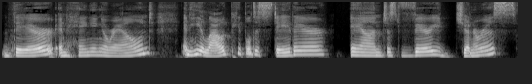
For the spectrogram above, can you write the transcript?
there and hanging around, and he allowed people to stay there and just very generous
